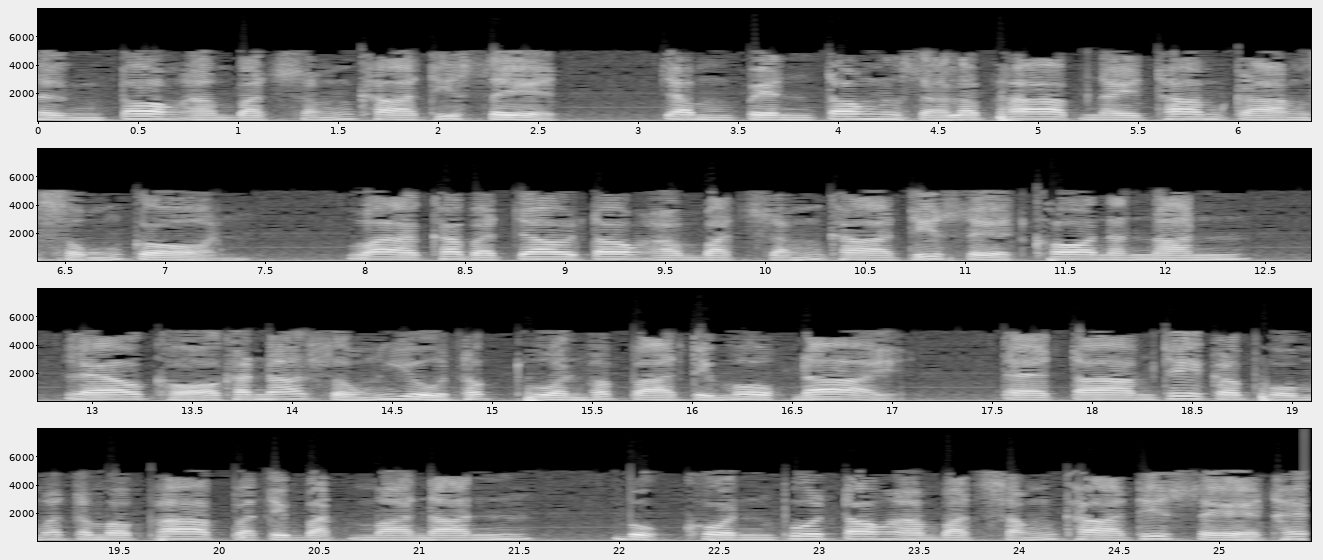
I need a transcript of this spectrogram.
หนึ่งต้องอาบัติสังฆาทิเศษจำเป็นต้องสารภาพในท่ามกลางสงก่อน ว่าข้าพเจ้าต้องอาบัตสังฆาทิเศษข้อนั้นๆ แล้วขอคณะสงฆ์อยู่ทบทวนพระปาติโมกได้ แต่ตามที่กระผมอัตมภาพปฏิบัติมานั้น บุคคลผู้ต้องอาบัตสังฆาทิเศษให้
